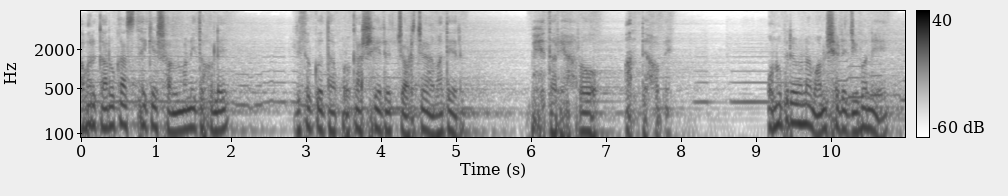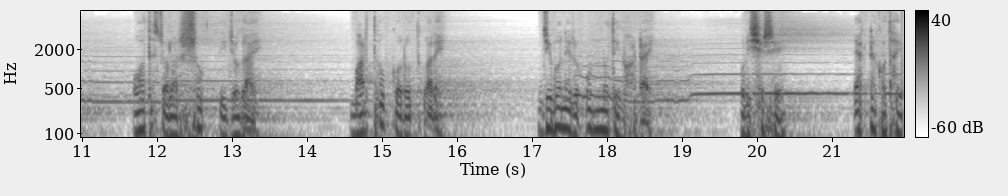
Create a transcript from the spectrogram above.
আবার কারও কাছ থেকে সম্মানিত হলে কৃতজ্ঞতা প্রকাশের চর্চা আমাদের ভেতরে আরও আনতে হবে। অনুপ্রেরণা মানুষের জীবনে পথ চলার শক্তি যোগায়, বার্ধক্য রোধ করে, জীবনের উন্নতি ঘটায়। পরিশেষে একটা কথাই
